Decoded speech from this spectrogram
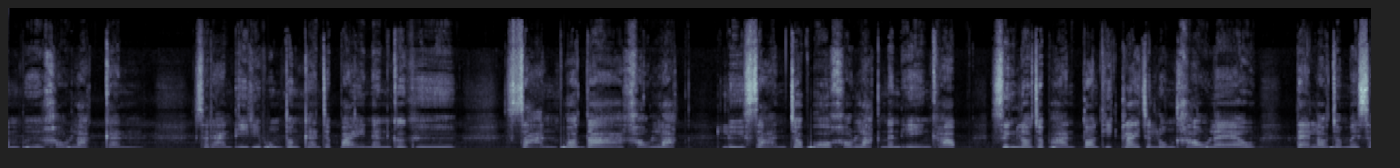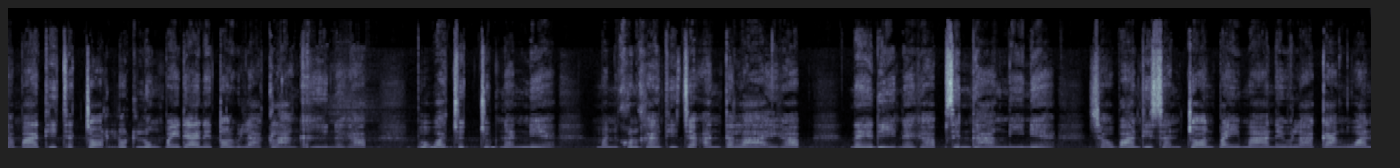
อำเภอเขาหลักกัน สถานที่ที่ผมต้องการจะไปนั่นก็คือศาลพ่อตาเขาหลัก หรือศาลเจ้าพ่อเขาหลักนั่นเองครับ ซึ่งเราจะผ่านตอนที่ใกล้จะลงเขาแล้ว แต่เราจะไม่สามารถที่จะจอดรถลงไปได้ในตอนเวลากลางคืนนะครับ เพราะว่าจุดจุดๆนั้นเนี่ยมันค่อนข้างที่จะอันตรายครับ ในอดีตนะครับ เส้นทางนี้เนี่ยชาวบ้านที่สัญจรไปมาในเวลากลางวัน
